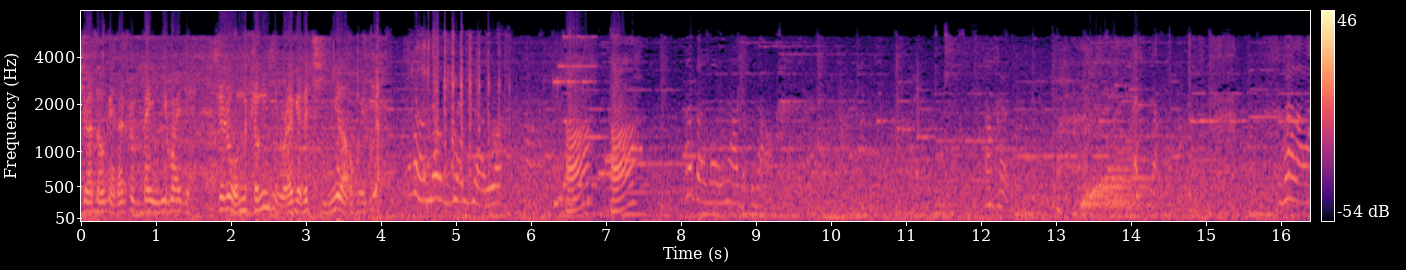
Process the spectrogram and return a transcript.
全都给他准备一块钱，这是我们整组人给他起义了，我跟你讲。我好像没有一块钱了。啊啊！那等等一下，等一下啊。啊，还有。哎，两个。五块来了。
